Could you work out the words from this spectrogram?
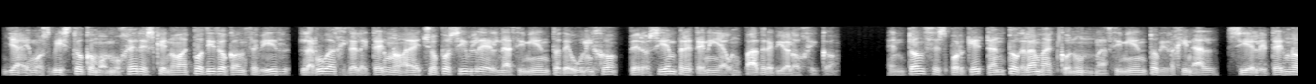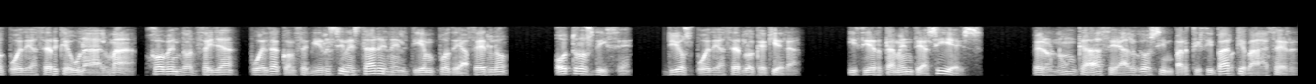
Ya hemos visto como mujeres que no ha podido concebir, la Ruach del Eterno ha hecho posible el nacimiento de un hijo, pero siempre tenía un padre biológico. Entonces, ¿por qué tanto drama con un nacimiento virginal, si el Eterno puede hacer que una alma, joven doncella, pueda concebir sin estar en el tiempo de hacerlo? Otros dice, Dios puede hacer lo que quiera. Y ciertamente así es. Pero nunca hace algo sin participar que va a hacer.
